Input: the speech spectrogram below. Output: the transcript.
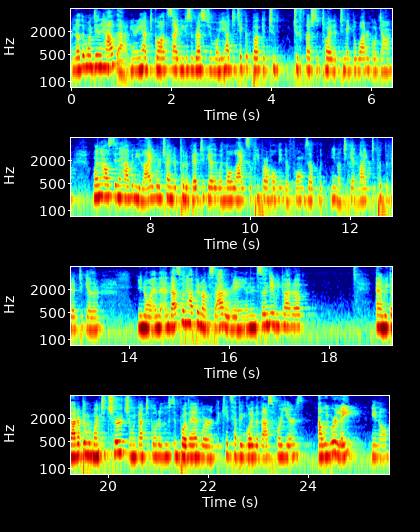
Another one didn't have that. You know, you had to go outside and use the restroom, or you had to take a bucket to, to flush the toilet to make the water go down. One house didn't have any light. We are trying to put a bed together with no light, so people are holding their phones up with, you know, to get light to put the bed together. You know, and, and that's what happened on Saturday. And then Sunday we got up, and we got up and we went to church, and we got to go to Luz y Poder, where the kids have been going the last four years. And we were late, you know,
